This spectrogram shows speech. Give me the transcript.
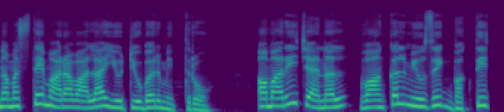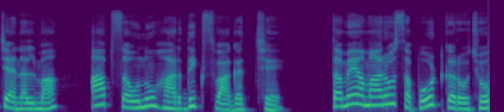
નમસ્તે મારા વાલા યુટ્યુબર મિત્રો. અમારી ચેનલ વાંકલ મ્યુઝિક ભક્તિ ચેનલમાં આપ સૌનું હાર્દિક સ્વાગત છે. તમે અમારો સપોર્ટ કરો છો,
